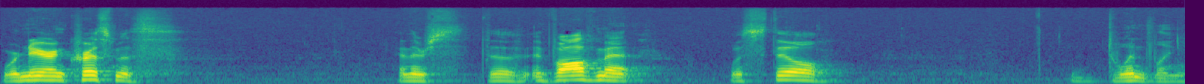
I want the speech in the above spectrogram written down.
We're nearing Christmas, and there's, the involvement was still dwindling.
